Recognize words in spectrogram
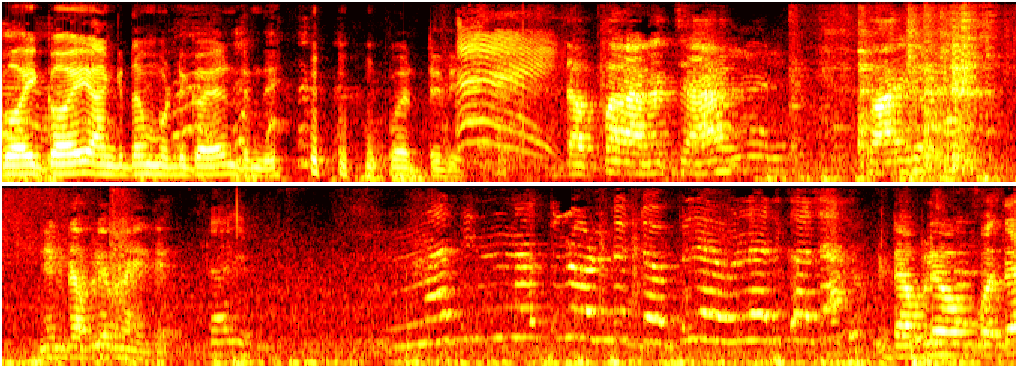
కోయ్ కోయ్ అంకితం ముడ్డుకోయ్ అంటుంది. పొట్టిది. తప్ప అనొచ్చా? సారీ చెప్పు. నీకు డబ్బులు ఏమైనా అయితే. డబ్బులు ఇవ్వకపోతే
